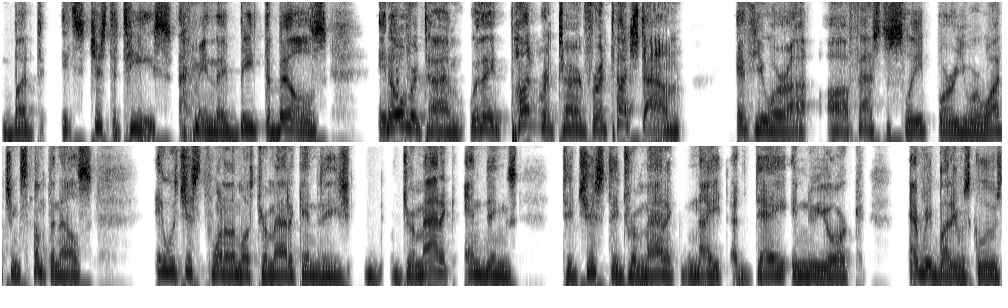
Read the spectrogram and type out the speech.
But it's just a tease. I mean, they beat the Bills in overtime with a punt return for a touchdown. If you were uh, uh, fast asleep or you were watching something else, it was just one of the most dramatic endings, dramatic endings to just a dramatic night, a day in New York. Everybody was glued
